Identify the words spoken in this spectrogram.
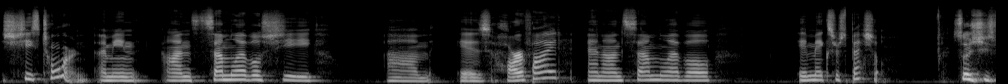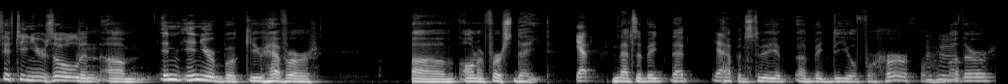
she's torn. I mean, on some level, she um, is horrified, and on some level, it makes her special. So she's 15 years old, and um, in in your book, you have her um, on her first date, Yep. and that's a big that Yep. happens to be a, a big deal for her, for her mother,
